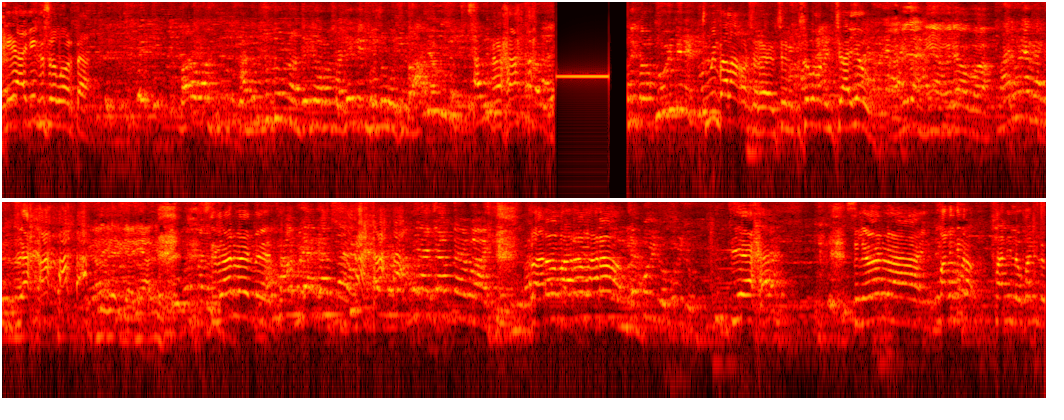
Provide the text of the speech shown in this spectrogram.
কে আগে গুছল করতা? তুমি বালা করছ রে চলে গুছল করে চাইও আমি জানি আমি রে বাবা সিলভার ভাই বারো বারো বারো। দিয়া। সিলভার ভাই পানি দিব পানি লো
